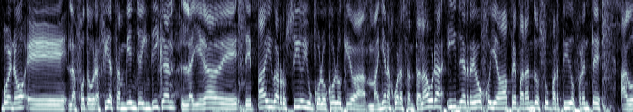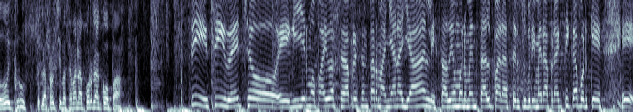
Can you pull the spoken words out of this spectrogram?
Bueno, eh, las fotografías también ya indican la llegada de, de Paiva, Rocío y un Colo Colo que va mañana a jugar a Santa Laura y de reojo ya va preparando su partido frente a Godoy Cruz la próxima semana por la Copa. Sí, sí, de hecho eh, Guillermo Paiva se va a presentar mañana ya en el Estadio Monumental para hacer su primera práctica porque eh,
